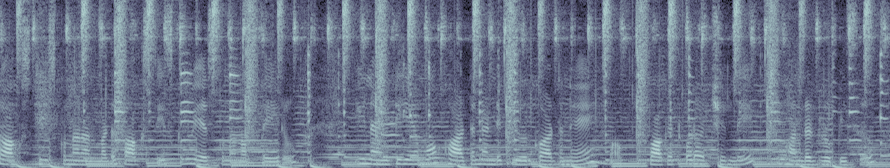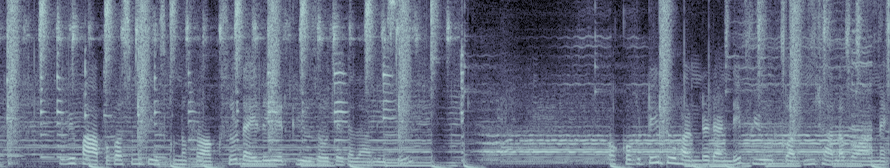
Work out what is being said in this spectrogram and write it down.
సాక్స్ తీసుకున్నాను అనమాట సాక్స్ తీసుకుని వేసుకున్నాను ఒక పేరు. ఈ నైటీ ఏమో కాటన్ అండి. ప్యూర్ కాటనే. పాకెట్ కూడా వచ్చింది. Two hundred rupees. ఇవి పాప కోసం తీసుకున్న ఫ్రాక్స్. డైలీ వేర్కి యూజ్ అవుతాయి కదా అనేసి. ఒక్కొక్కటి టూ హండ్రెడ్ అండి. ప్యూర్ కాటన్ చాలా బాగున్నాయి.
